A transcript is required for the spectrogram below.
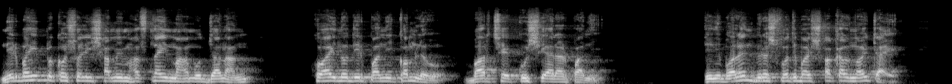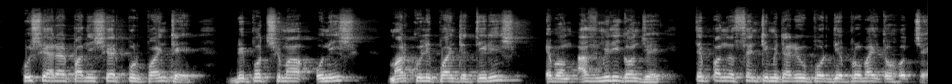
নির্বাহী প্রকৌশলী শামীম হাসনাইন মাহমুদ জানান, খোয়াই নদীর পানি কমলেও বাড়ছে কুশিয়ারার পানি। তিনি বলেন, বৃহস্পতিবার সকাল নয়টায় কুশিয়ারার পানি শেরপুর পয়েন্টে বিপদসীমা উনিশ, মার্কুলি পয়েন্টে তিরিশ এবং আজমিরিগঞ্জে তেপ্পান্ন সেন্টিমিটারের উপর দিয়ে প্রবাহিত হচ্ছে।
